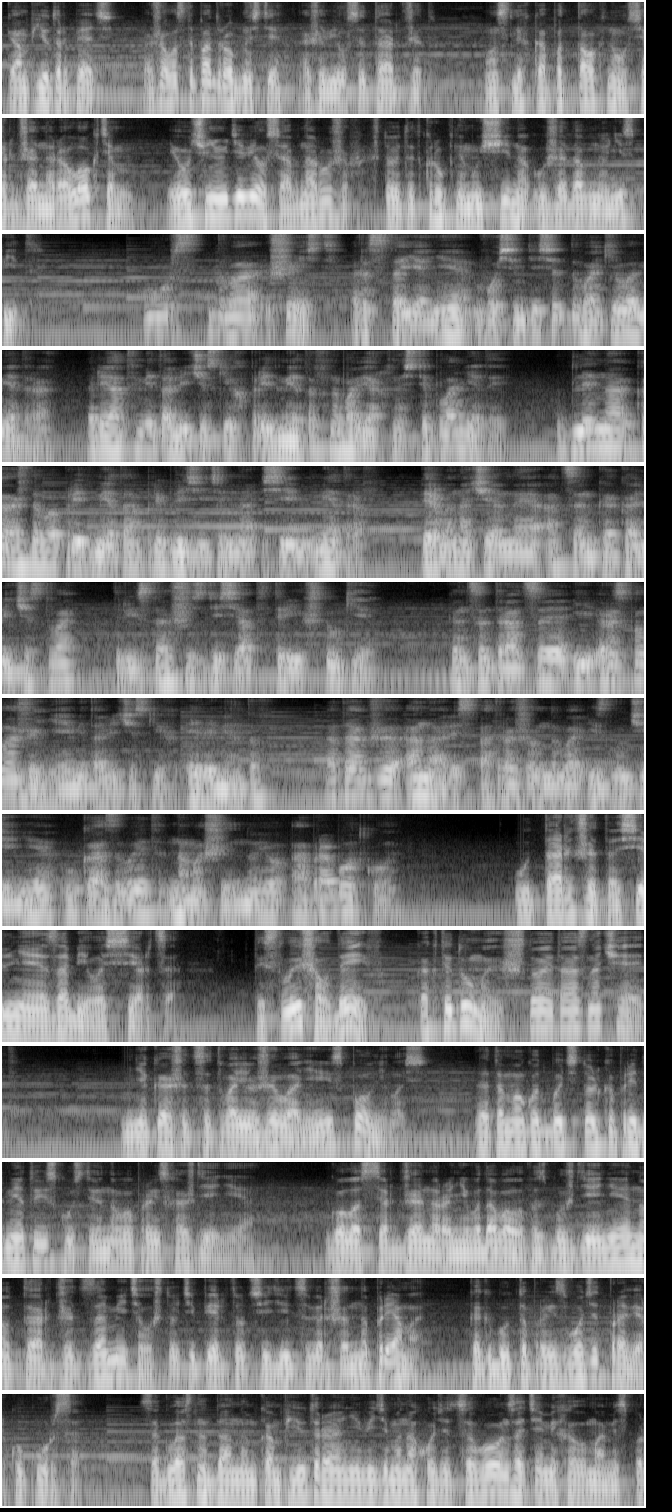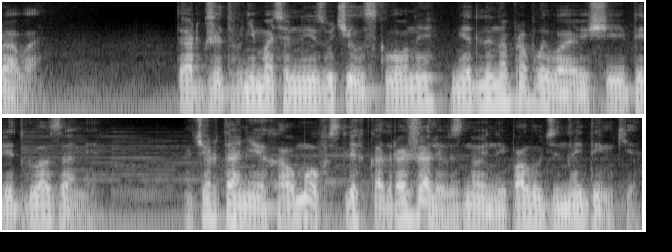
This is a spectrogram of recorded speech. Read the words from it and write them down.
«Компьютер 5. Пожалуйста, подробности», – оживился Тарджет. Он слегка подтолкнул Сердженера локтем и очень удивился, обнаружив, что этот крупный мужчина уже давно не спит. Курс 2.6. Расстояние 82 километра. Ряд металлических предметов на поверхности планеты. Длина каждого предмета приблизительно 7 метров. Первоначальная оценка количества 363 штуки. Концентрация и расположение металлических элементов, а также анализ отраженного излучения указывает на машинную обработку. У Тарджета сильнее забилось сердце. «Ты слышал, Дэйв? Как ты думаешь, что это означает?» «Мне кажется, твое желание исполнилось. Это могут быть только предметы искусственного происхождения». Голос Сердженера не выдавал возбуждения, но Тарджет заметил, что теперь тот сидит совершенно прямо, как будто производит проверку курса. Согласно данным компьютера, они, видимо, находятся вон за теми холмами справа. Тарджет внимательно изучил склоны, медленно проплывающие перед глазами. Очертания холмов слегка дрожали в знойной полуденной дымке.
